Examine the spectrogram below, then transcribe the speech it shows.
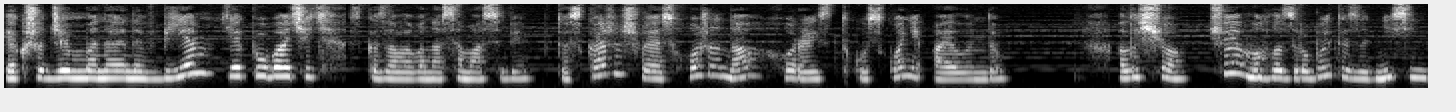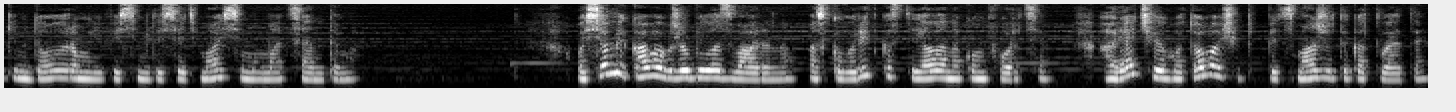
Якщо Джим мене не вб'є, як побачить, сказала вона сама собі, то скаже, що я схожа на хористку з Коні Айленду. Але що, що я могла зробити з однісіньким доларом і 87 центами? О сьомій кава вже була зварена, а сковорідка стояла на комфорці, гаряча і готова, щоб підсмажити котлети.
